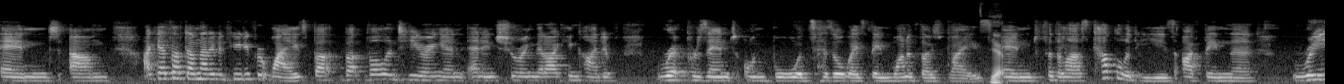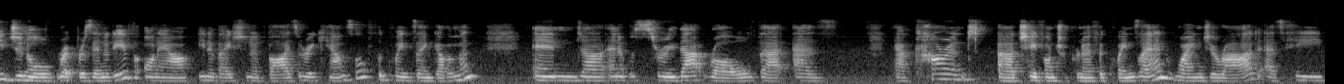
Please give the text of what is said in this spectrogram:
And um, I guess I've done that in a few different ways, but but volunteering and, and ensuring that I can kind of represent on boards has always been one of those ways. Yep. And for the last couple of years, I've been the regional representative on our Innovation Advisory Council for Queensland Government. And, uh, and it was through that role that, as our current uh, Chief Entrepreneur for Queensland, Wayne Gerard, as he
